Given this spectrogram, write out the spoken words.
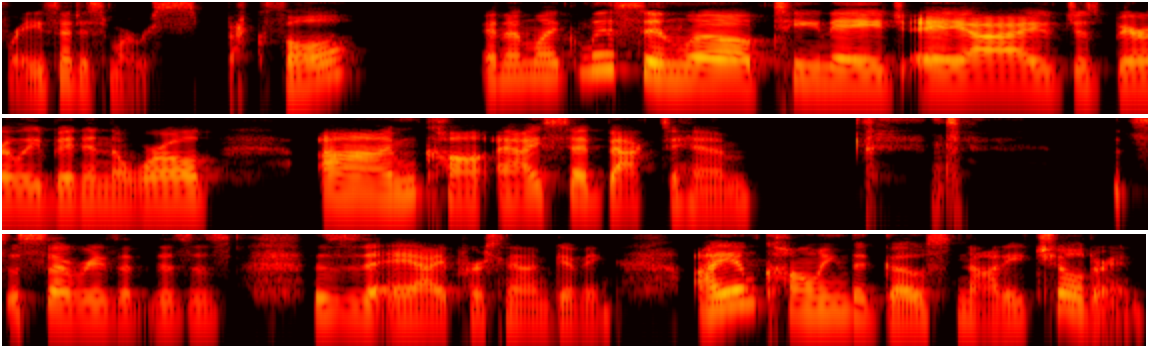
phrase that is more respectful? And I'm like, listen, little teenage AI, just barely been in the world. I'm call. I said back to him, this is so reason this is this is the AI person I'm giving. I am calling the ghost naughty children.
